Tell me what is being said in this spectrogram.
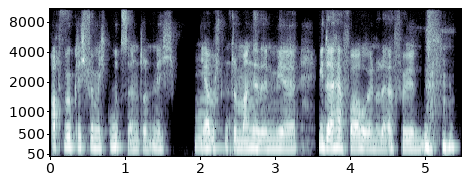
auch wirklich für mich gut sind und nicht mhm. ja bestimmte Mangel in mir wieder hervorholen oder erfüllen.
